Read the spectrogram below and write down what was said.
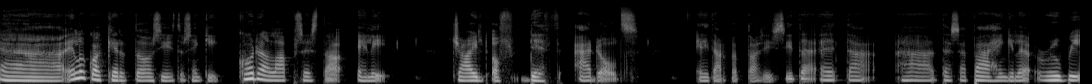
Äh, elokuva kertoo siis tosiaankin Koda-lapsesta, eli Child of Death Adults. Eli tarkoittaa siis sitä, että äh, tässä päähenkilö Ruby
